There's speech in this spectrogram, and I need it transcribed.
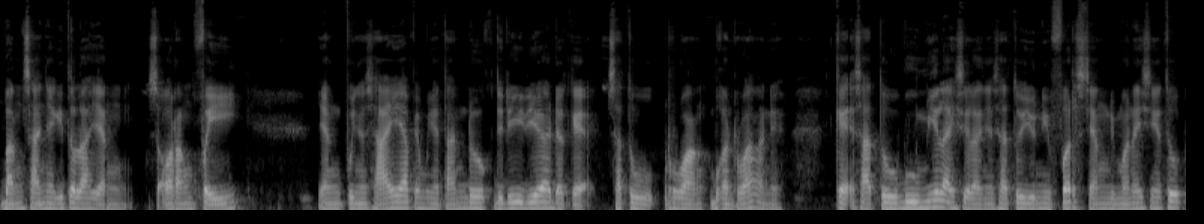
bangsanya gitulah yang seorang Fae yang punya sayap, yang punya tanduk. Jadi dia ada kayak satu ruang, bukan ruangan ya. Kayak satu bumi lah istilahnya, satu universe yang di mana isinya tuh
